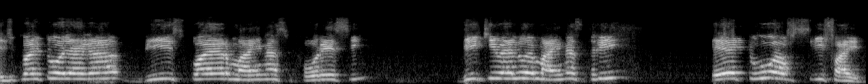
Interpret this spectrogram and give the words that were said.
is equal to हो जाएगा b square minus four a c b की वैल्यू है minus three a two of c five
